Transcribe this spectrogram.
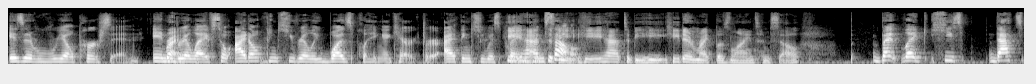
is a real person in Right. real life, so I don't think he really was playing a character. I think he was he playing had himself. to be. He had to be. He he didn't write those lines himself. but like he's that's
